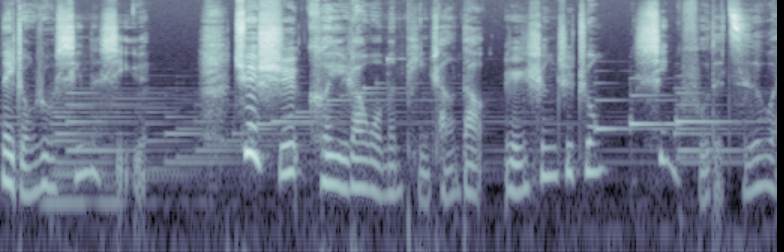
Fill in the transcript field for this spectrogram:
那种入心的喜悦，确实可以让我们品尝到人生之中幸福的滋味。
